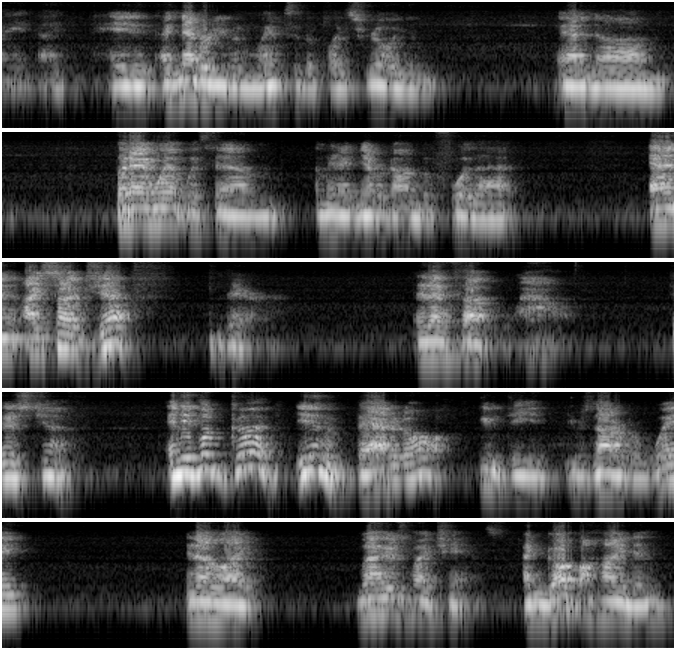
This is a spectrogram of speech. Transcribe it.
I, I hated, I never even went to the place really. And, and um, but I went with them. I mean, I'd never gone before that. And I saw Jeff there and I thought, wow, there's Jeff. And he looked good. He didn't look bad at all. He, he, he was not overweight. And I'm like, well, here's my chance. I can go up behind him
